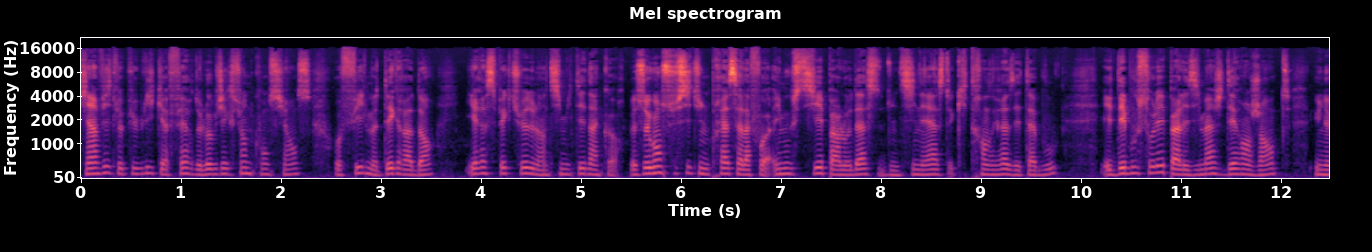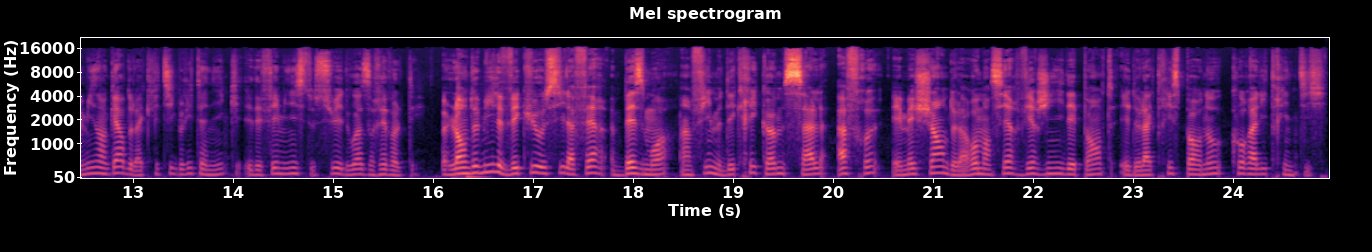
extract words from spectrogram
qui invite le public à faire de l'objection de conscience aux films dégradants, irrespectueux de l'intimité d'un corps. Le second suscite une presse à la fois émoustillée par l'audace d'une cinéaste qui transgresse des tabous et déboussolée par les images dérangeantes, une mise en garde de la critique britannique et des féministes suédoises révoltées. L'an 2000 vécut aussi l'affaire Baise-moi, un film décrit comme sale, affreux et méchant de la romancière Virginie Despentes et de l'actrice porno Coralie Trinity.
